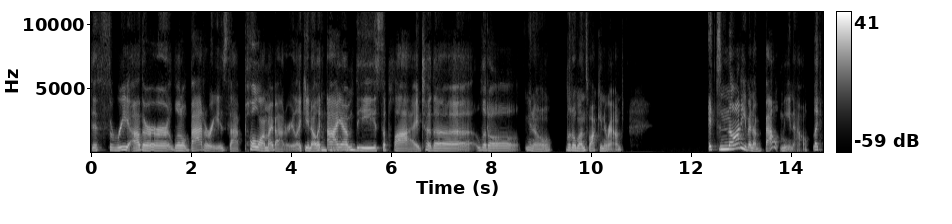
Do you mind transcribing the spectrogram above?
the three other little batteries that pull on my battery. Like, you know, like mm-hmm. I am the supply to the little, you know, little ones walking around. It's not even about me now. Like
